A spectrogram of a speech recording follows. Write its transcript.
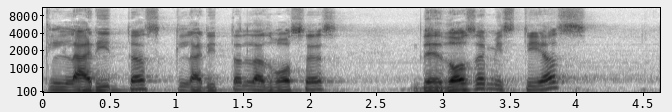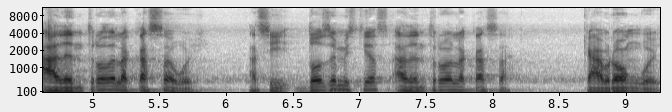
claritas, claritas las voces de dos de mis tías adentro de la casa, güey. Así, dos de mis tías adentro de la casa. Cabrón, güey.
